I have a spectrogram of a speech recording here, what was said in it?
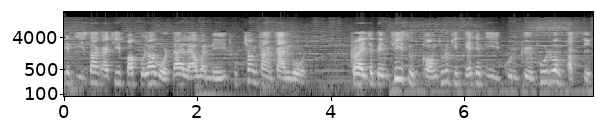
SME สร้างอาชีพ Popular Vote ได้แล้ววันนี้ทุกช่องทางการโหวต ใครจะเป็นที่สุดของธุรกิจ SME คุณคือผู้ร่วมตัดสิน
